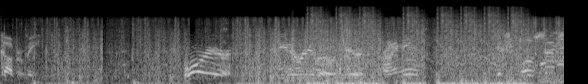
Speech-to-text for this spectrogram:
Cover me. Warrior! need a reload here. Priming? Explosives?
